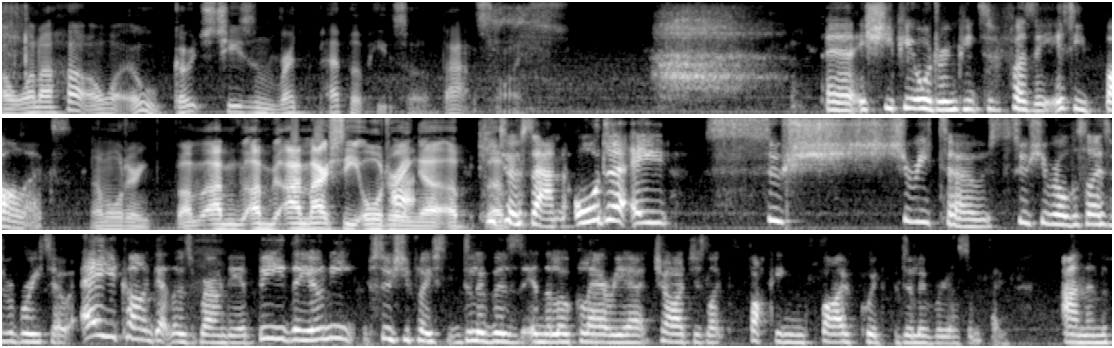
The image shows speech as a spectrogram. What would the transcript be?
I want a hut. I want. Oh, goat's cheese and red pepper pizza. That's nice. Uh, is Sheepy ordering pizza for Fuzzy? Is he bollocks? I'm ordering. I'm. I'm. I'm. I'm actually ordering a. a, a Keto-san, order a sushirito, sushi roll the size of a burrito. A, you can't get those around here. B, the only sushi place that delivers in the local area charges like fucking five quid for delivery or something. And then the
